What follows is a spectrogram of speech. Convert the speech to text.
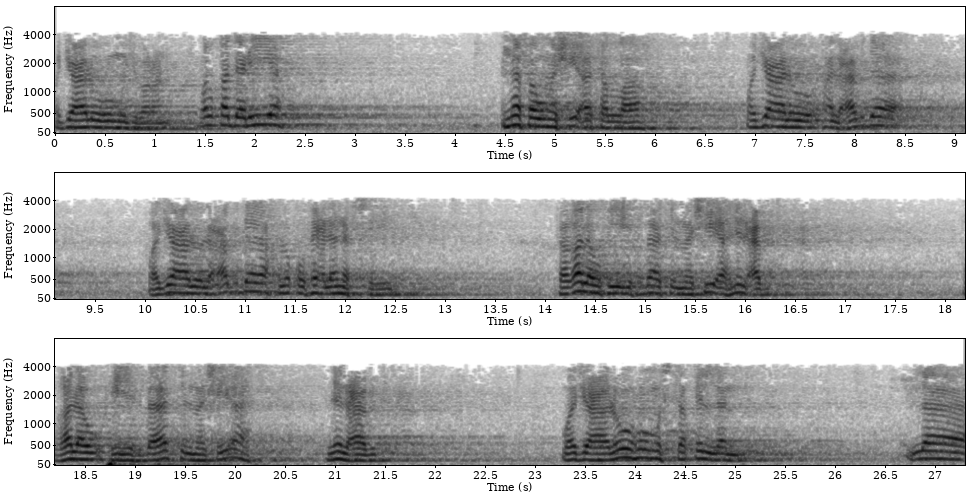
وجعلوه مجبرا. والقدرية نفوا مشيئة الله وجعلوا العبد وجعلوا العبد يخلق فعل نفسه فغلوا في إثبات المشيئة للعبد. غلوا في إثبات المشيئة للعبد. وجعلوه مستقلا لا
